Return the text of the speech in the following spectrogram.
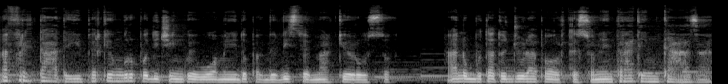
Affrettatevi perché un gruppo di cinque uomini, dopo aver visto il marchio rosso, hanno buttato giù la porta e sono entrati in casa.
